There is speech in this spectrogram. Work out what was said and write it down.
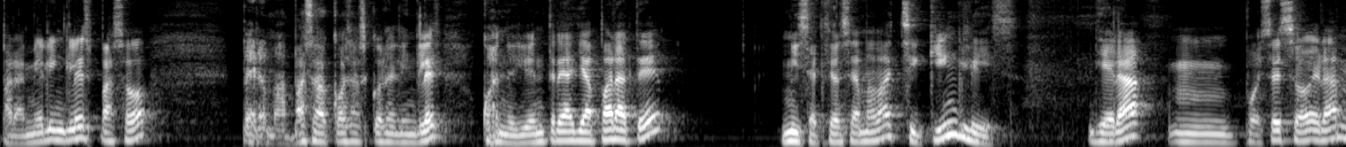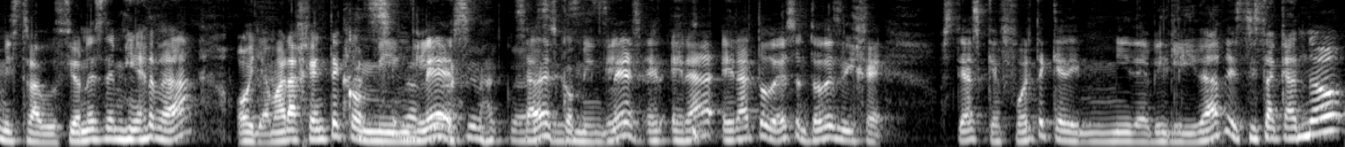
para mí el inglés pasó, pero me han pasado cosas con el inglés. Cuando yo entré allá, párate, mi sección se llamaba Chiquinglis. Y era, mm, pues eso, eran mis traducciones de mierda o llamar a gente con mi Sí me acuerdo, inglés. sí acuerdo, ¿Sabes? sí, con mi inglés. E- Era, era todo eso. Entonces dije, hostias, qué fuerte que mi debilidad estoy sacando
